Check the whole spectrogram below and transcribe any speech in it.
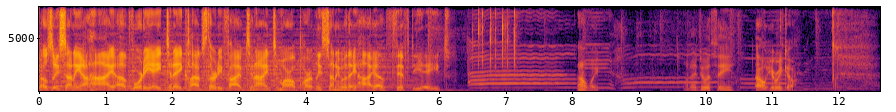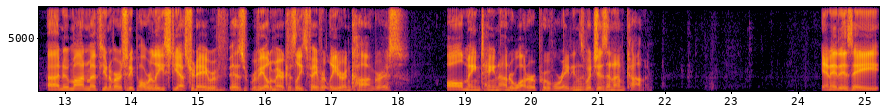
Mostly sunny, a high of 48. Today, clouds 35 tonight. Tomorrow, partly sunny with a high of 58. Oh, wait. What did I do with the. Oh, here we go. A new Monmouth University poll released yesterday has revealed America's least favorite leader in Congress all maintain underwater approval ratings, which isn't uncommon. And it is a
